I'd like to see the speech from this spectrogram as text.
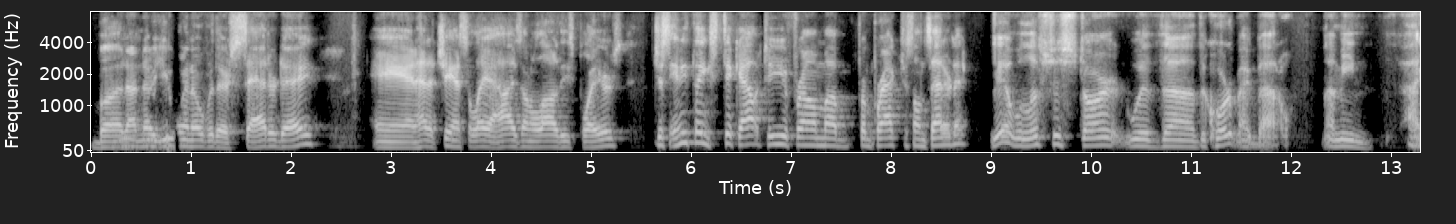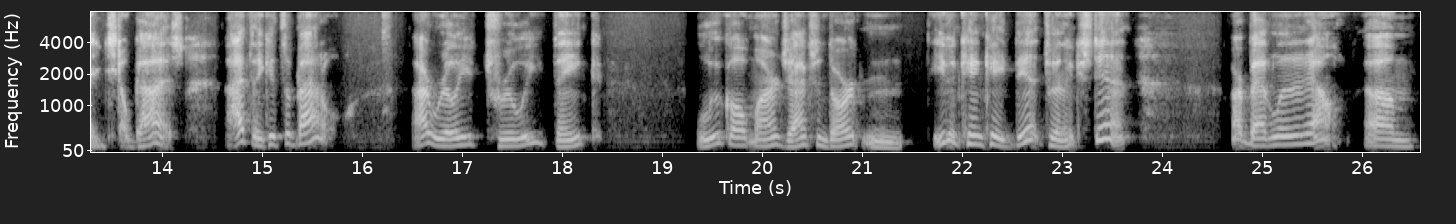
But mm-hmm. I know mm-hmm. you went over there Saturday and had a chance to lay eyes on a lot of these players. Just anything stick out to you from uh, from practice on Saturday? Yeah, well, let's just start with uh, the quarterback battle. I mean, I you know, guys, I think it's a battle. I really, truly think Luke Altmyer, Jackson Dart, and even Kincaid Dent to an extent are battling it out. Um,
